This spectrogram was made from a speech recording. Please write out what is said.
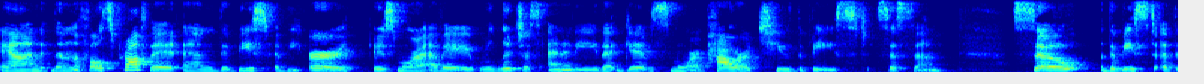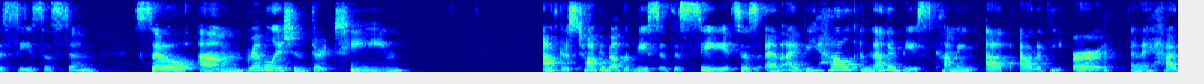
And then the false prophet and the beast of the earth is more of a religious entity that gives more power to the beast system. So, the beast of the sea system. So, um, Revelation 13, after it's talking about the beast of the sea, it says, And I beheld another beast coming up out of the earth, and it had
